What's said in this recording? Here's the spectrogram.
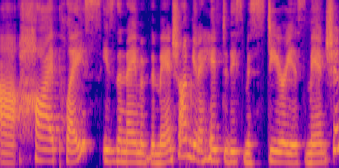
uh, high place, is the name of the mansion. I'm going to head to this mysterious mansion.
